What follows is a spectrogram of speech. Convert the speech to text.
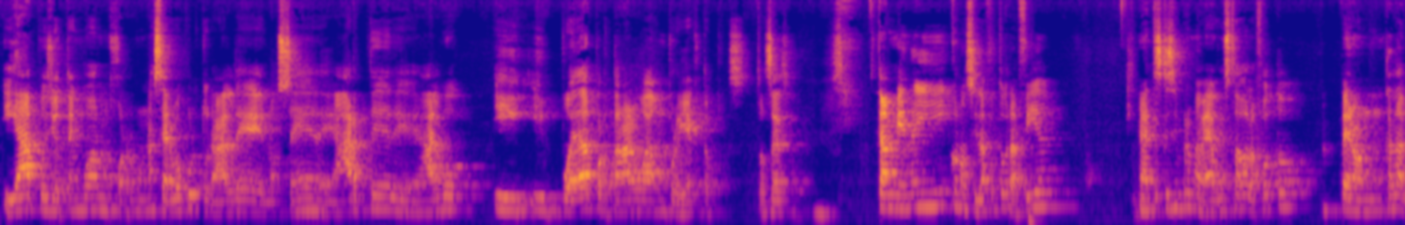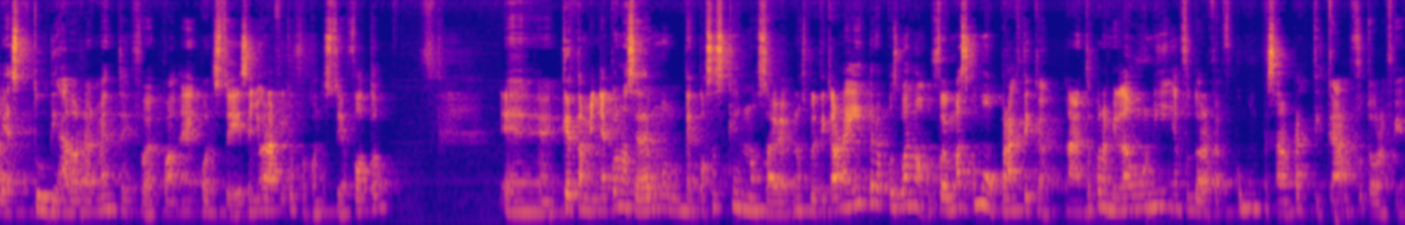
Y ya, pues yo tengo a lo mejor un acervo cultural de, no sé, de arte, de algo, y, y pueda aportar algo a un proyecto, pues. Entonces, también ahí conocí la fotografía. Neta es que siempre me había gustado la foto, pero nunca la había estudiado realmente. Fue cua- eh, cuando estudié diseño gráfico, fue cuando estudié foto. Eh, que también ya conocía de, de cosas que nos, nos platicaron ahí, pero pues bueno, fue más como práctica. La neta, para mí la uni en fotografía fue como empezar a practicar fotografía,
